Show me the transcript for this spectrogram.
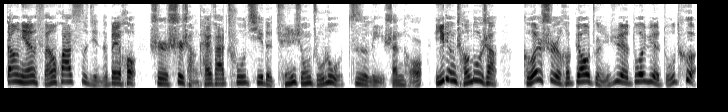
当年繁花似锦的背后，是市场开发初期的群雄逐鹿、自立山头。一定程度上，格式和标准越多越独特，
